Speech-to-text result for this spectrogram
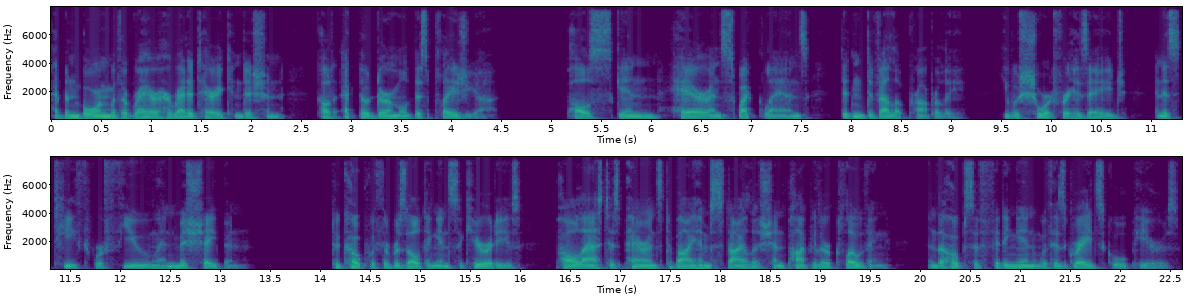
had been born with a rare hereditary condition called ectodermal dysplasia. Paul's skin, hair, and sweat glands didn't develop properly. He was short for his age, and his teeth were few and misshapen. To cope with the resulting insecurities, Paul asked his parents to buy him stylish and popular clothing in the hopes of fitting in with his grade school peers.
